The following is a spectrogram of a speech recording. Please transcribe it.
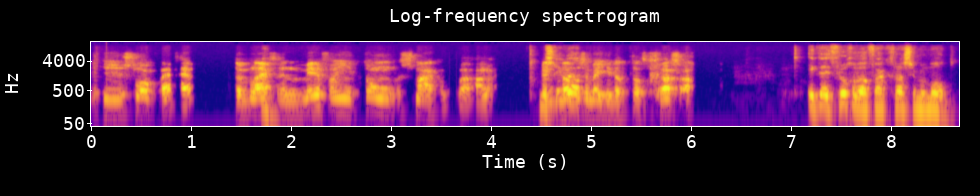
dat je je slok weg hebt, dan blijft er in het midden van je tong smaak op uh, hangen. Misschien en dat is een beetje dat, dat gras achter. Ik deed vroeger wel vaak gras in mijn mond.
